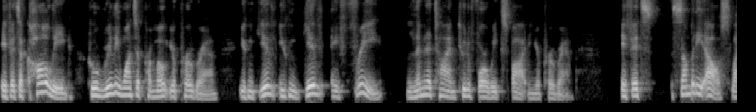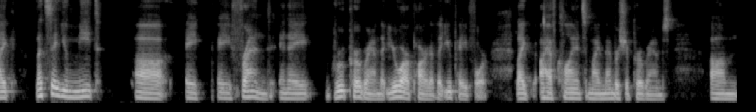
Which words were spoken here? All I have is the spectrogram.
If it's a colleague who really wants to promote your program, you can give, you can give a free limited time, two to four week spot in your program. If it's somebody else, like let's say you meet uh, a, a friend in a group program that you are part of, that you pay for. Like I have clients in my membership programs. Um,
